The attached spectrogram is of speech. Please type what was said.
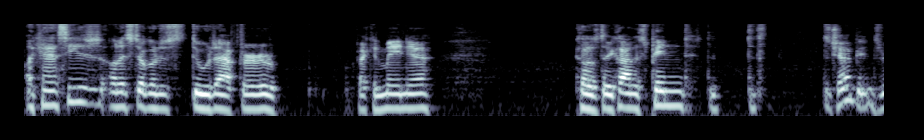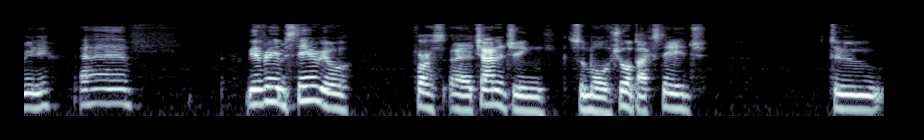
I can't see it unless they're going to just do it after fucking Mania. Because they kind of pinned the, the, the champions, really. Um, we have Rey Mysterio first uh, challenging Samoa Joe backstage to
